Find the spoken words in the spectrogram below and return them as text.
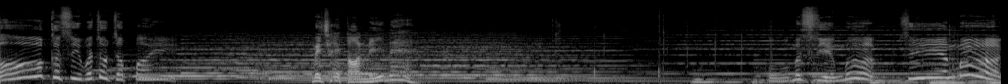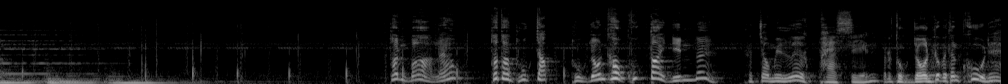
บอกก็สิว่าเจ้าจะไป ไม่ใช่ตอนนี้แน่ โอ้มันเสียงมาก เสียงมาก ท่านบ้าแล้ว ถ้าท่านถูกจับ ถูกโยนเข้าคุกใต้ดินแน่ ถ้าเจ้าไม่เลิกแผดเสียง เราถูกโยนเข้าไปทั้งคู่แน่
